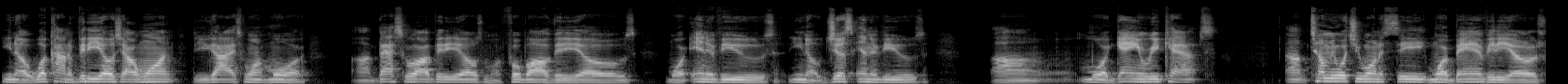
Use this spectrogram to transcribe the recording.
you know, what kind of videos y'all want. Do you guys want more uh, basketball videos, more football videos, more interviews, you know, just interviews, um, more game recaps? Um, tell me what you want to see, more band videos.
